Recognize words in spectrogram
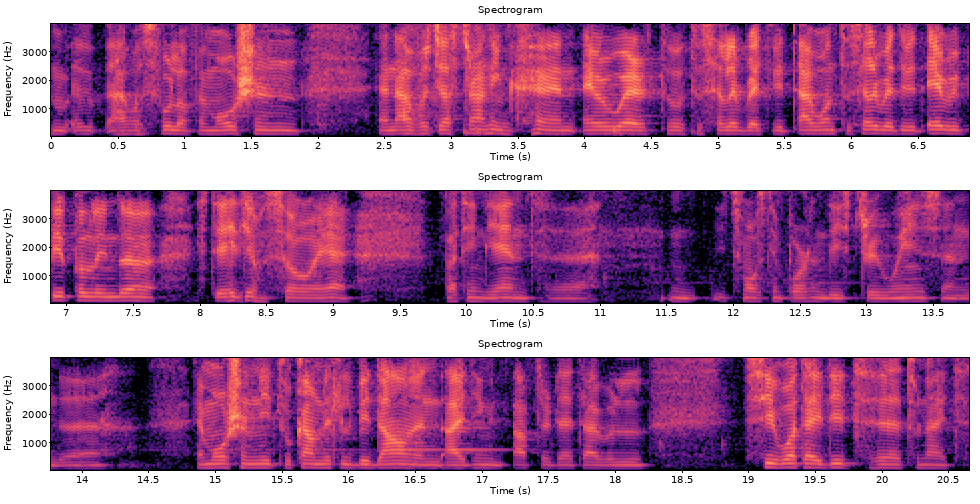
I was full of emotion, and I was just running and everywhere to, to celebrate with. I want to celebrate with every people in the stadium, so yeah. But in the end, uh, it's most important these three wins, and uh, emotion need to come a little bit down, and I think after that I will see what I did uh, tonight.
